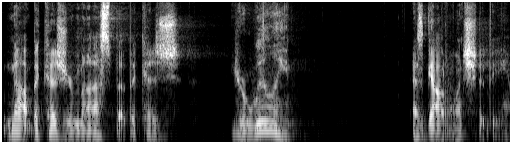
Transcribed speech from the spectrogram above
not because you must, but because you're willing, as God wants you to be.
